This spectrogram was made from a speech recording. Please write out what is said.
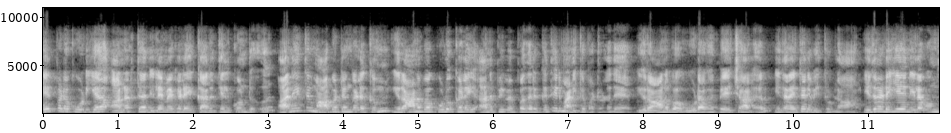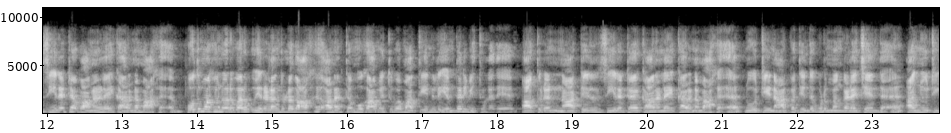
ஏற்படக்கூடிய அனர்த்த நிலைமைகளை கருத்தில் கொண்டு அனைத்து மாவட்டங்களுக்கும் இராணுவ குழுக்களை அனுப்பி வைப்பதற்கு தீர்மானிக்கப்பட்டுள்ளது. இராணுவ ஊடக பேச்சாளர் இதனை தெரிவித்துள்ளார். இதனிடையே நிலவும் சீரற்ற வானிலை காரணமாக பொதுமகன் ஒருவர் உயிரிழந்துள்ளதாக அனர்த்த முகாமைத்துவ மத்திய நிலையம் தெரிவித்துள்ளது. அத்துடன் நாட்டில் சீரற்ற காலநிலை காரணமாக நூற்றி நாற்பத்தி ஐந்து குடும்பங்களைச் சேர்ந்த அஞ்சூற்றி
